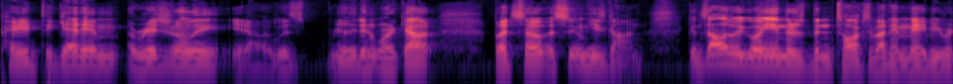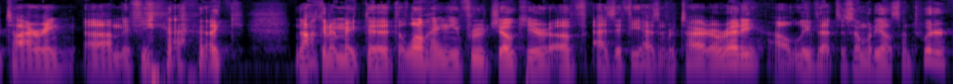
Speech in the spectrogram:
paid to get him originally. You know, it was really didn't work out. But so assume he's gone. Gonzalo Higuain, there's been talks about him maybe retiring. Um, if he like not going to make the, the low hanging fruit joke here of as if he hasn't retired already. I'll leave that to somebody else on Twitter.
